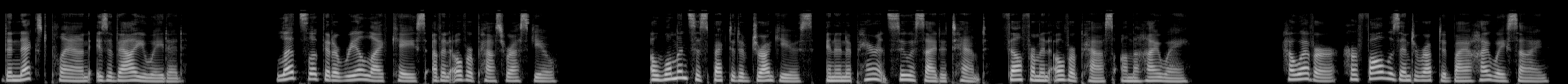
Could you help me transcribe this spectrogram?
the next plan is evaluated. Let's look at a real life case of an overpass rescue. A woman suspected of drug use in an apparent suicide attempt fell from an overpass on the highway. However, her fall was interrupted by a highway sign,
